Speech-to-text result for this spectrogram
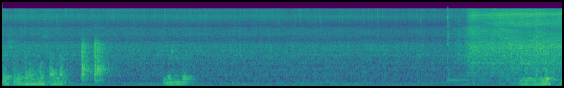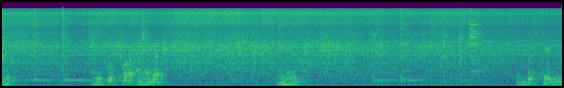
Special masala. Little bit We mix this and cook for another minute. At this stage we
